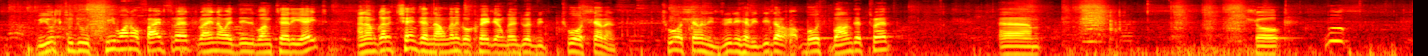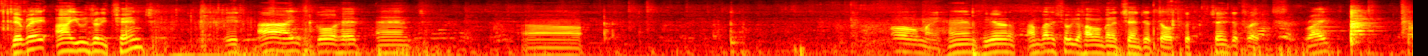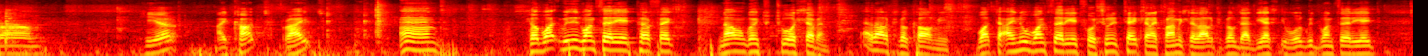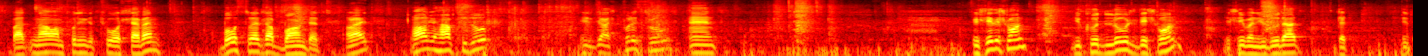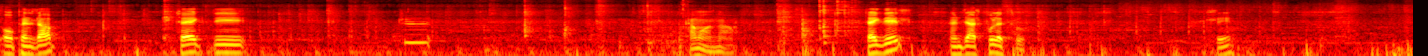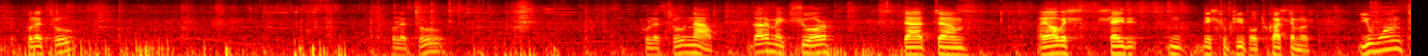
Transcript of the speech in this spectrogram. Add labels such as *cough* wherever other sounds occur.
we used to do T105 thread. Right now I did 138. And I'm gonna change it now. I'm gonna go crazy. I'm gonna do it with 207. 207 is really heavy. These are both bonded thread. Um, so the way I usually change is I go ahead and uh, oh my hand here. I'm going to show you how i'm going to change it so change the thread right? From here i cut right? And so what we did 138 perfect. Now i'm going to 207 a lot of people call me. What i knew 138 for sure it takes and i promised a lot of people that yes it worked with 138 but now i'm putting the 207 both threads are bonded all right all you have to do is just put it through and you see this one? You could lose this one. You see when you do that that it opens up. Take the come on now. Take this and just pull it through. See pull it through. Pull it through. Pull it through. Now gotta make sure that um, I always say this to people to customers. You want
